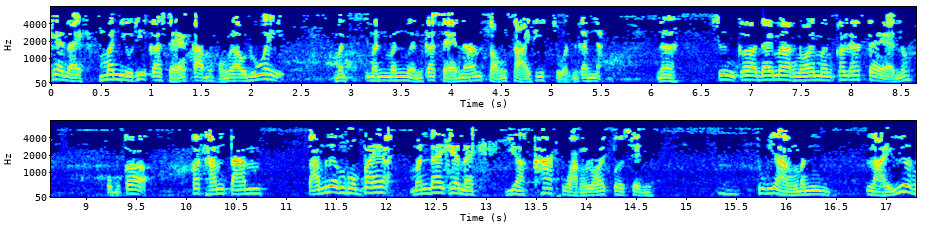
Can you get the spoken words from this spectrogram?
แค่ไหน มันอยู่ที่กระแสกรรมของเราด้วย มันมันมันเหมือนกระแสน้ำสองสายที่สวนกันนะนะซึ่งก็ได้มากน้อยมันก็แล้วแต่เนาะ ผมก็ก็ทำตามตามเรื่องผมไปอะมันได้แค่ไหน อย่าคาดหวังร้อยเปอร์เซ็นทุกอย่างมันหลายเรื่อง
